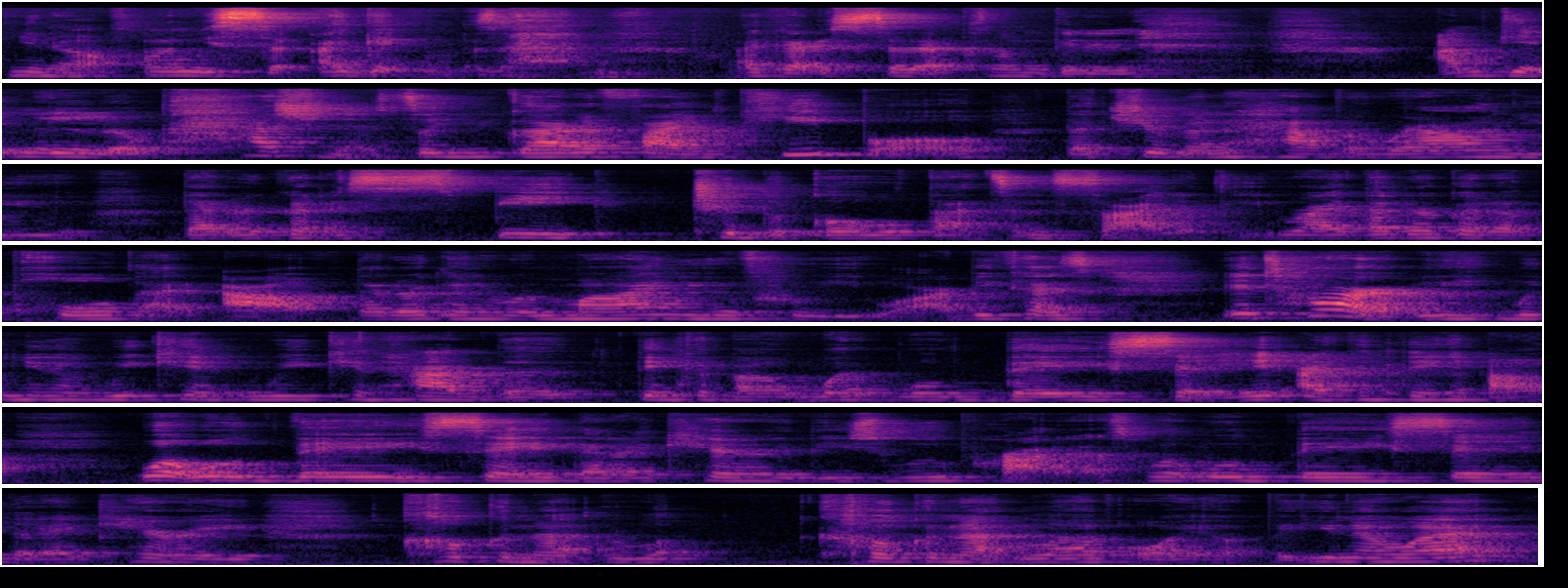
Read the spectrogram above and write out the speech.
you know let me sit i get i gotta sit up because i'm getting I'm getting a little passionate. So you got to find people that you're to have around you that are to speak to the gold that's inside of you, right? That are to pull that out, that are to remind you of who you are. Because it's hard. We, we, you know, we can we can have the think about what will they say. I can think about what will they say that I carry these woo products. What will they say that I carry coconut coconut love oil? But you know what?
